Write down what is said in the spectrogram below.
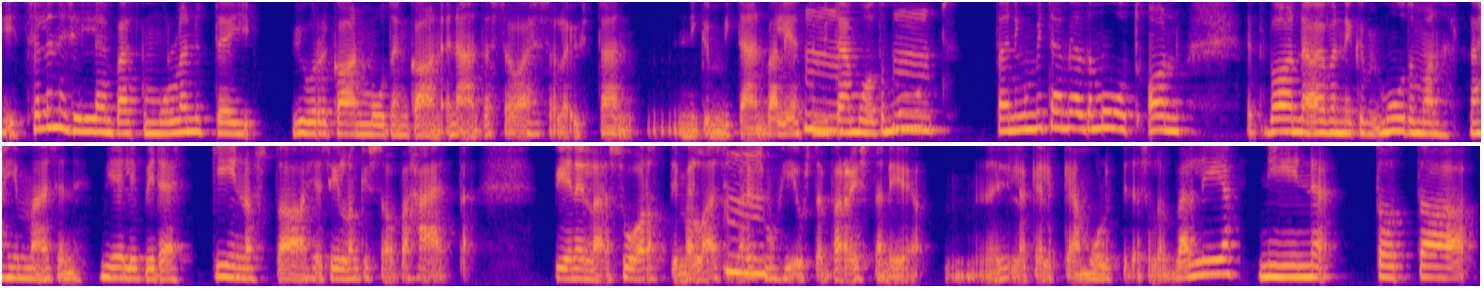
itselleni silleenpä, että kun mulle nyt ei juurikaan muutenkaan enää tässä vaiheessa ole yhtään niin mitään väliä, että Mm, mitä muuta mm. muut, tai niin mitä mieltä muut on, että vaan ne aivan niin muutaman lähimmäisen mielipide kiinnostaa, ja silloinkin se on vähän, että pienellä suorattimella esimerkiksi Mm. mun hiusten väristä, niin ei sillä kellekään muulle pitäisi olla väliä. Niin tota,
